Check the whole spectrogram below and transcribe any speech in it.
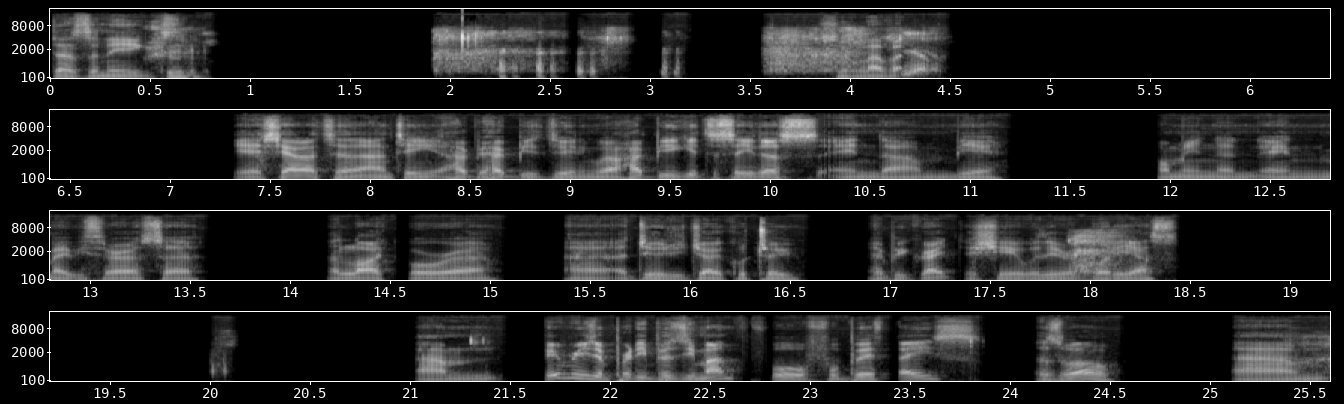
Dozen eggs. She'll love it. Yep. Yeah, shout out to Auntie. Hope hope you're doing well. Hope you get to see this and um yeah, comment and, and maybe throw us a, a like or a, a a dirty joke or two. That'd be great to share with everybody else. Um, February's a pretty busy month for for birthdays as well. Um,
